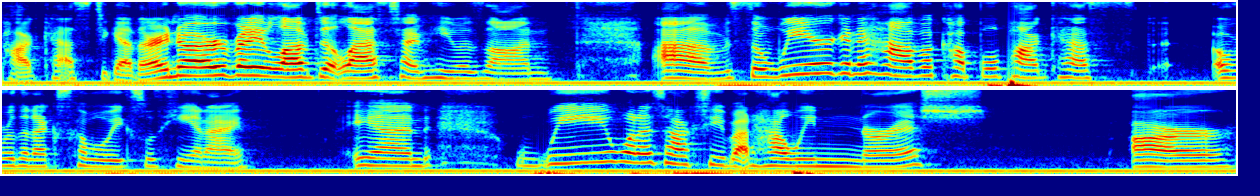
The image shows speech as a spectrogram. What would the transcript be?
podcast together. I know everybody loved it last time he was on. Um, so, we are going to have a couple podcasts over the next couple weeks with he and I. And we want to talk to you about how we nourish our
